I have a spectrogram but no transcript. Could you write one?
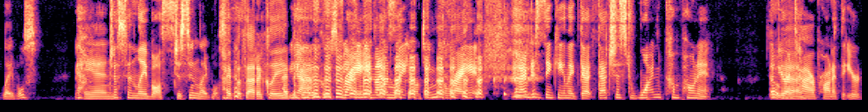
labels Yeah, and just in labels. just in labels Hypothetically. hypothetically Yeah. speaking, Right, and that's like- accounting. right. and I'm just thinking like that. That's just one component Oh, your yeah. entire product that you're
